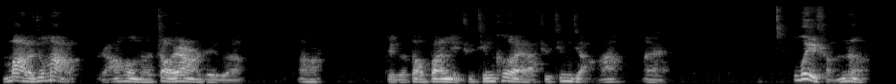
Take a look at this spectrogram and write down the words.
骂了就骂了，然后呢，照样这个啊，这个到班里去听课呀，去听讲啊。哎，为什么呢？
